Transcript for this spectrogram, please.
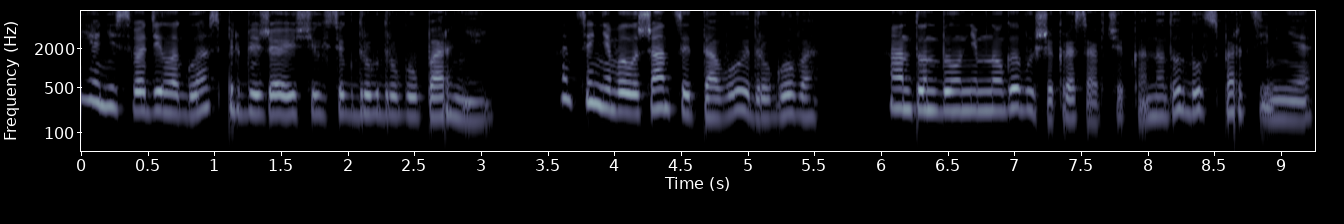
Я не сводила глаз приближающихся к друг другу парней. Оценивала шансы того и другого – Антон был немного выше красавчика, но тот был спортивнее.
